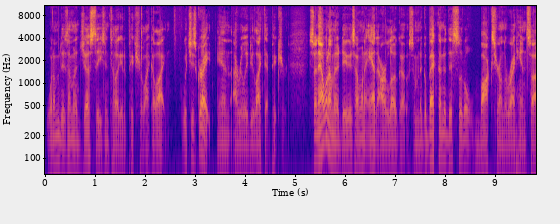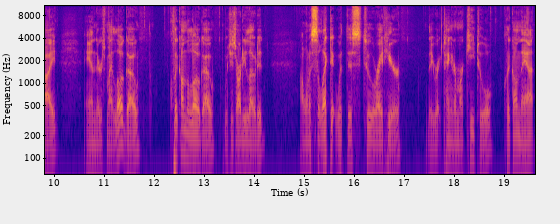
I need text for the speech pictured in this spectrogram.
what I'm going to do is I'm going to adjust these until I get a picture like I like, which is great. And I really do like that picture. So now what I'm going to do is I want to add our logo. So I'm going to go back under this little box here on the right hand side. And there's my logo. Click on the logo, which is already loaded. I want to select it with this tool right here, the rectangular marquee tool. Click on that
